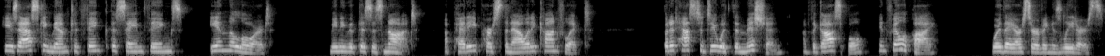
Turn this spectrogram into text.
he's asking them to think the same things in the Lord, meaning that this is not a petty personality conflict, but it has to do with the mission of the gospel in Philippi, where they are serving as leaders.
